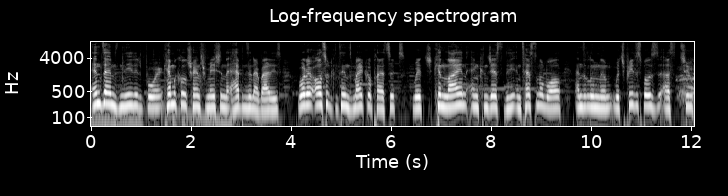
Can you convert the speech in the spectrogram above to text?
enzymes needed for chemical transformation that happens in our bodies, Water also contains microplastics, which can line and congest the intestinal wall, and aluminum, which predisposes us to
